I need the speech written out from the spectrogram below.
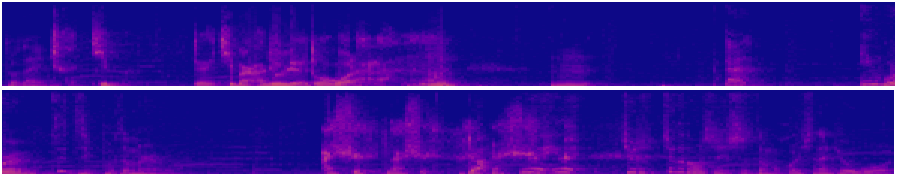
都在英国。基本对基本上就掠夺过来了。嗯，但英国人自己不这么认为，啊，是那是对吧？是因为因为就是这个东西是怎么回事呢？就我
